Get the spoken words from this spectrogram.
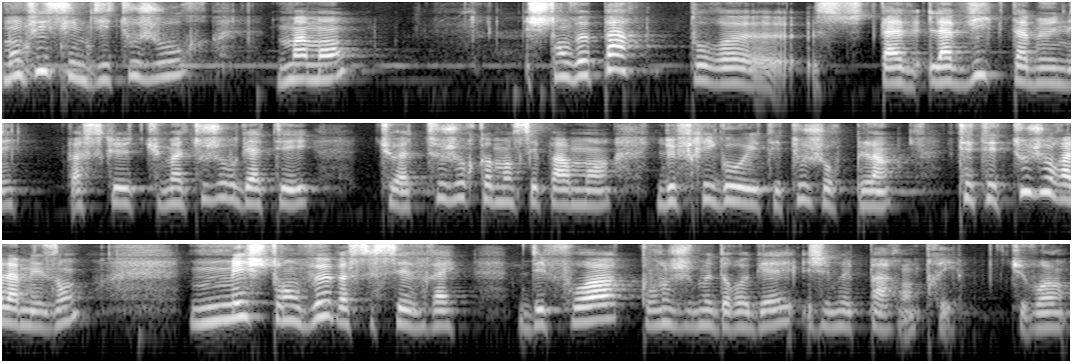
Mon fils, il me dit toujours, maman, je t'en veux pas pour la vie que tu as menée. Parce que tu m'as toujours gâté, tu as toujours commencé par moi, le frigo était toujours plein, tu étais toujours à la maison, mais je t'en veux parce que c'est vrai. Des fois, quand je me droguais, j'aimais pas rentrer. Tu vois,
